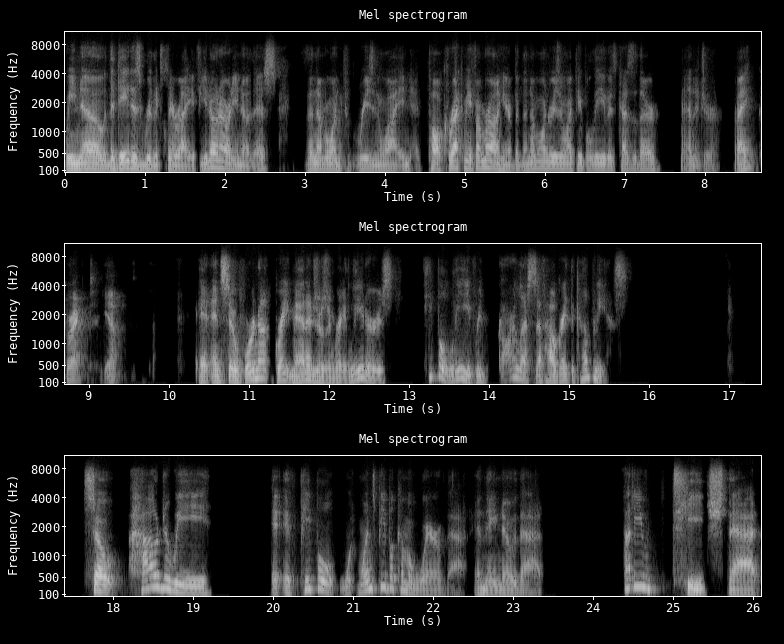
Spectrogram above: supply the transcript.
We know the data is really clear, right? If you don't already know this, the number one reason why, and Paul, correct me if I'm wrong here, but the number one reason why people leave is because of their manager, right? Correct. Yep. And, and so if we're not great managers and great leaders, people leave regardless of how great the company is. So how do we, if people, once people become aware of that and they know that, how do you teach that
